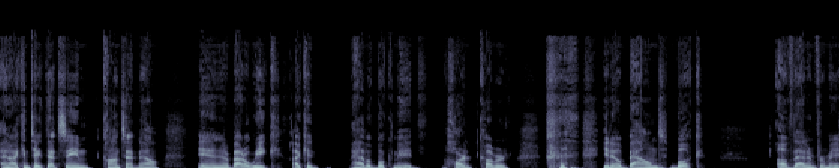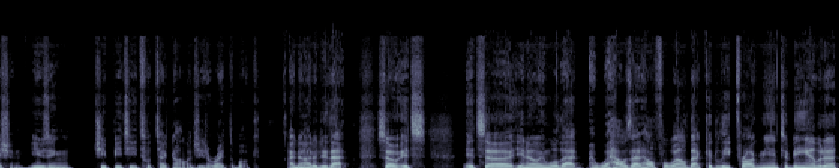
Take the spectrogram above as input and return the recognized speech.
And I can take that same content now and in about a week, I could have a book made, hardcover, you know, bound book of that information using GPT t- technology to write the book. I know how to do that. So it's, it's, uh, you know, and will that, how is that helpful? Well, that could leapfrog me into being able to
